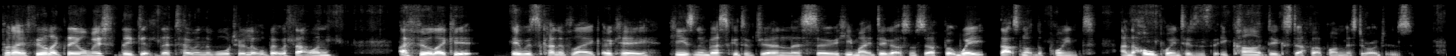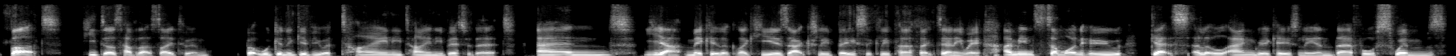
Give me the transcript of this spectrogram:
but I feel like they almost they dip their toe in the water a little bit with that one. I feel like it it was kind of like okay, he's an investigative journalist, so he might dig up some stuff, but wait, that's not the point. And the whole point is is that he can't dig stuff up on Mister Rogers, but he does have that side to him. But we're going to give you a tiny, tiny bit of it and yeah, make it look like he is actually basically perfect anyway. I mean, someone who gets a little angry occasionally and therefore swims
